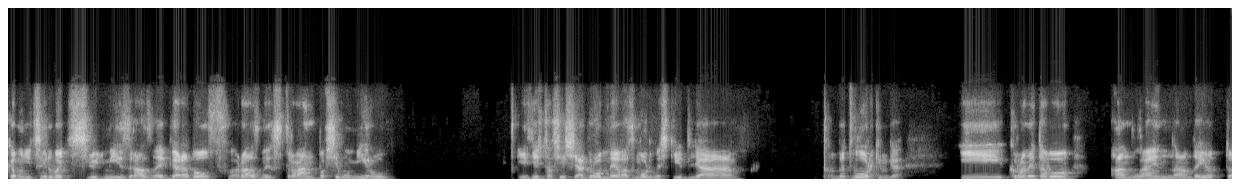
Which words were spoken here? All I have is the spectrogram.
коммуницировать с людьми из разных городов, разных стран по всему миру. И здесь у нас есть огромные возможности для нетворкинга. И кроме того, онлайн нам дает э,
